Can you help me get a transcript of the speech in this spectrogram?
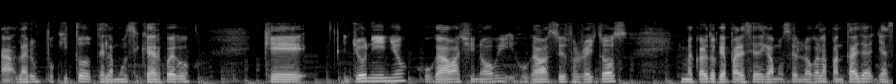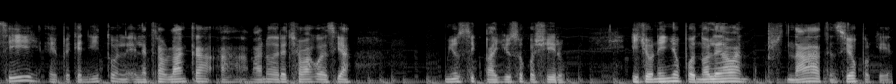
hablar un poquito de la música del juego. Que yo niño jugaba Shinobi y jugaba Street for Rage 2 y me acuerdo que aparecía, digamos, el logo en la pantalla y así, eh, pequeñito, en, en letra blanca, a, a mano derecha abajo decía Music by Yuzo Koshiro. Y yo niño pues no le daban pues, nada de atención porque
